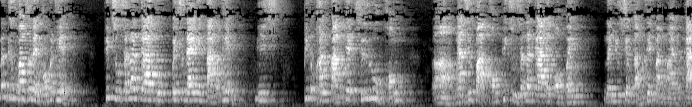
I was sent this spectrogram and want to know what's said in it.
นั่นคือความสำเร็จของประเทศ ภิกษุสนังกาถูกไปแสดงในต่างประเทศ มีพิพิธภัณฑ์ต่างประเทศซื้อรูปของงานศิลปะของภิกษุสันนการเนี่ยออกไปในมิวเซียมต่างประเทศมากมายประกาศ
